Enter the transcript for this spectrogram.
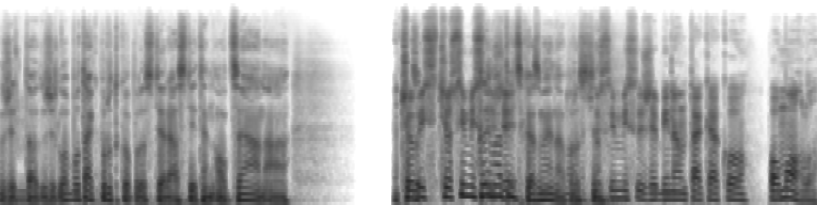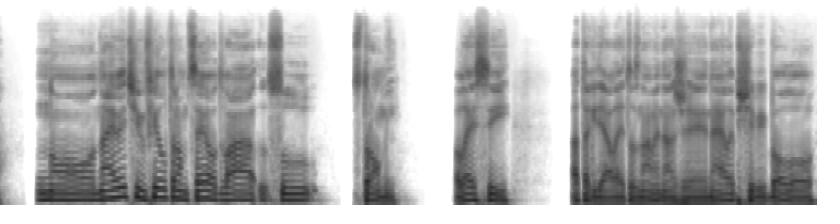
že to, že, lebo tak prudko proste rastie ten oceán a Čo, by, čo si myslíš, že, klimatická zmena no, proste. čo si myslíš, že by nám tak ako pomohlo? No, najväčším filtrom CO2 sú stromy, lesy a tak ďalej. To znamená, že najlepšie by bolo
